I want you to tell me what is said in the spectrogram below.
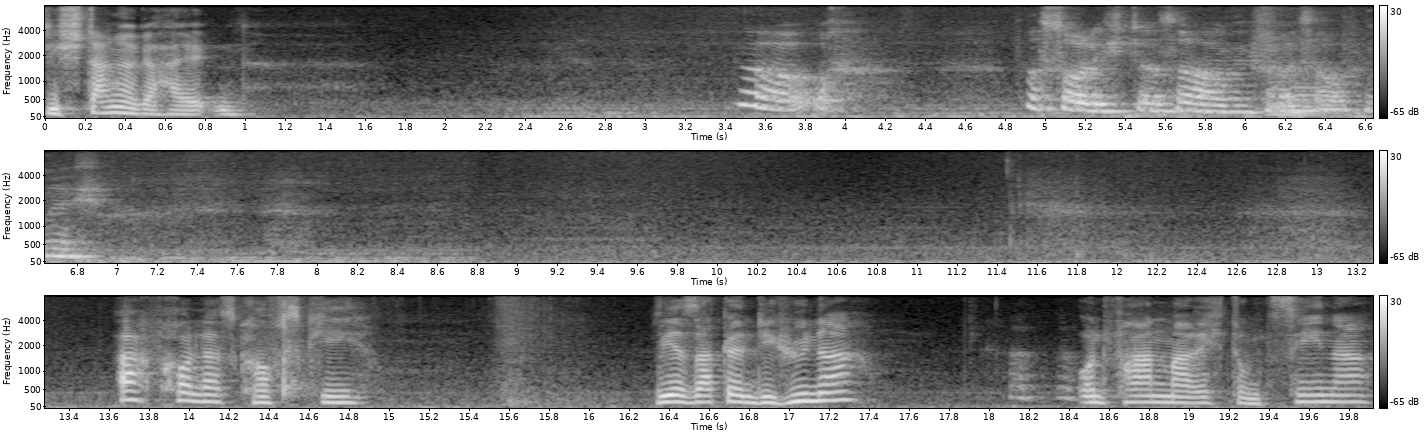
die Stange gehalten? Ja, was soll ich da sagen? Ich weiß auch nicht. Ach, Frau Laskowski, wir satteln die Hühner und fahren mal Richtung Zehner.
